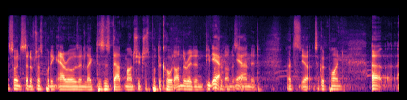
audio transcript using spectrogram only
So instead of just putting arrows and like this is that much, you just put the code under it and people Yeah, should yeah. understand it. That's yeah, that's a good point. Uh,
